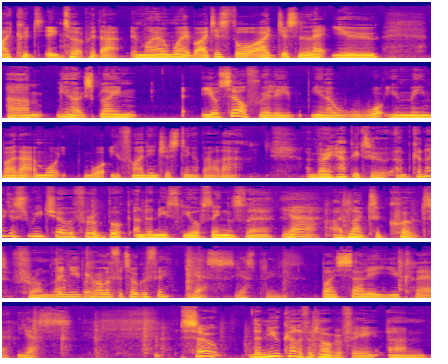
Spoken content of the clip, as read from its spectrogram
I could interpret that in my own way, but I just thought I'd just let you, um, you know, explain yourself really, you know, what you mean by that and what what you find interesting about that. I'm very happy to. Um, can I just reach over for a book underneath your things there? Yeah. I'd like to quote from that The New book. Colour Photography Yes, yes, please. by Sally Eauclaire. Yes. So, the new colour photography um,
